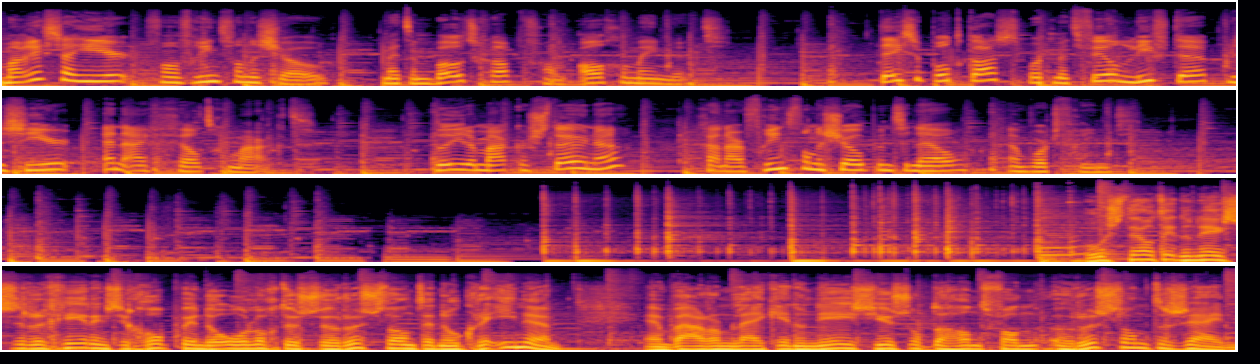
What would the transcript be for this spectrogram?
Marissa hier van Vriend van de Show met een boodschap van algemeen nut. Deze podcast wordt met veel liefde, plezier en eigen geld gemaakt. Wil je de maker steunen? Ga naar vriendvandeshow.nl en word vriend. Hoe stelt de Indonesische regering zich op in de oorlog tussen Rusland en Oekraïne? En waarom lijken Indonesiërs op de hand van Rusland te zijn?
